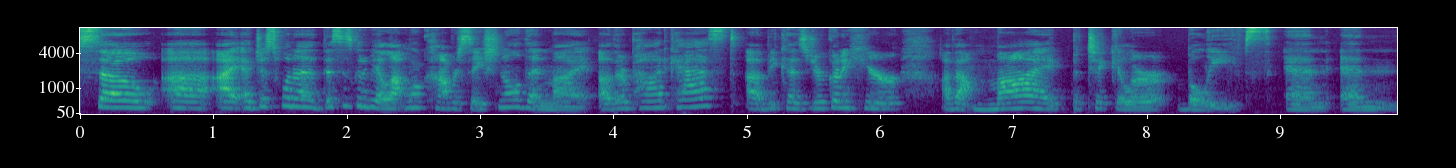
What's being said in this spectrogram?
So uh, I, I, just want to, this is going to be a lot more conversational than my other podcast uh, because you're going to hear about my particular beliefs and, and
